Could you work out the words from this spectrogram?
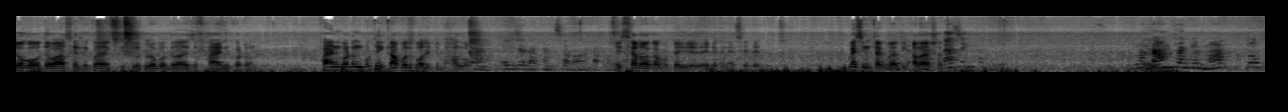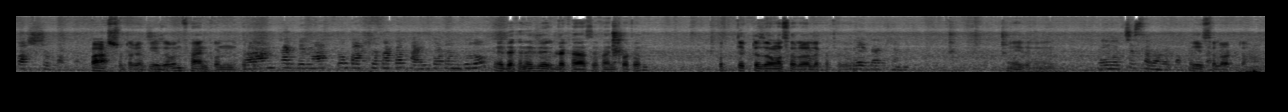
লোগো দেওয়া আছে যে কয়েক কিছু লোগো দেওয়া আছে ফাইন কটন ফাইন কটন বলতে এই কাপড়ের কোয়ালিটি ভালো। হ্যাঁ এই যে দেখেন সালোয়ার কাপড়। এই সালোয়ার কাপড়টা এই যে এই দেখেন এই সাইডে ম্যাচিং থাকবে আর কি কালারের সাথে। দাম থাকবে মাত্র পাঁচশো টাকা। পেয়ে যাবেন ফাইন কটন দাম থাকবে মাত্র পাঁচশো টাকা ফাইন কটনগুলো। এই দেখেন এই যে লেখা আছে ফাইন কটন প্রত্যেকটা জামা সালোয়ার লেখা থাকবে এই দেখেন। এই দেখেন এই হচ্ছে সালোয়ারের এই সালোয়ারটা হ্যাঁ।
